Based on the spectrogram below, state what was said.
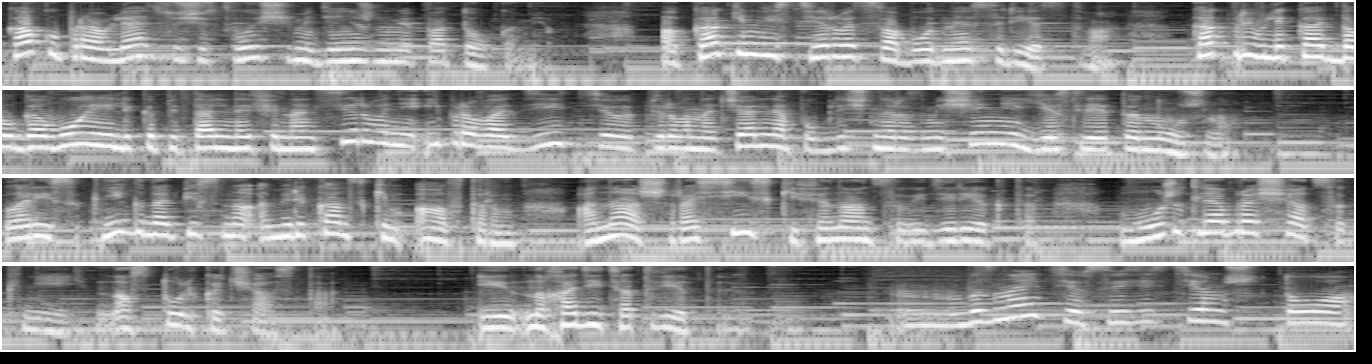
как управлять существующими денежными потоками, а как инвестировать свободные средства, как привлекать долговое или капитальное финансирование и проводить э, первоначальное публичное размещение, если это нужно. Лариса, книга написана американским автором, а наш российский финансовый директор может ли обращаться к ней настолько часто и находить ответы? Вы знаете, в связи с тем, что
